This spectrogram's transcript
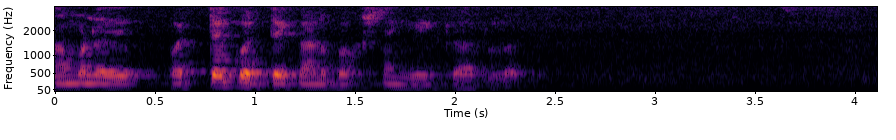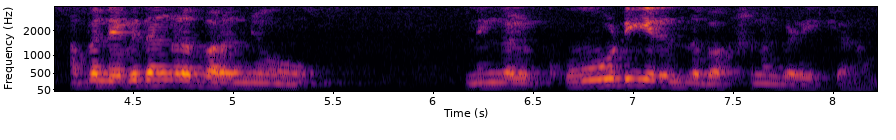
നമ്മൾ ഒറ്റക്കൊറ്റക്കാണ് ഭക്ഷണം കഴിക്കാറുള്ളത്. അപ്പം നബിതങ്ങൾ പറഞ്ഞു നിങ്ങൾ കൂടിയിരുന്ന് ഭക്ഷണം കഴിക്കണം.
